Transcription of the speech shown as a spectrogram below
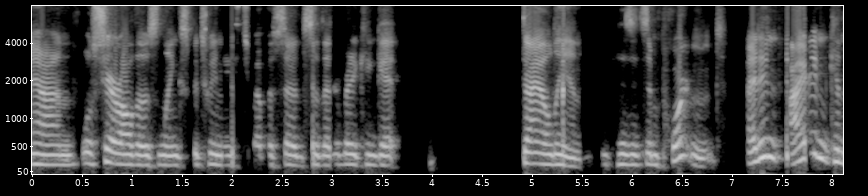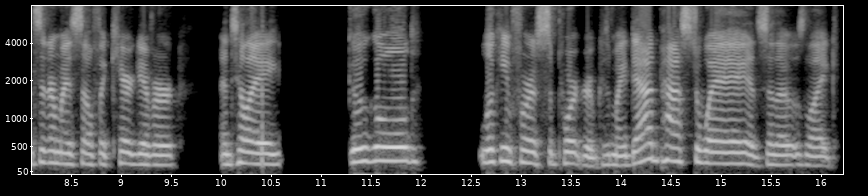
And we'll share all those links between these two episodes so that everybody can get dialed in because it's important. I didn't I didn't consider myself a caregiver until I googled looking for a support group because my dad passed away and so that was like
